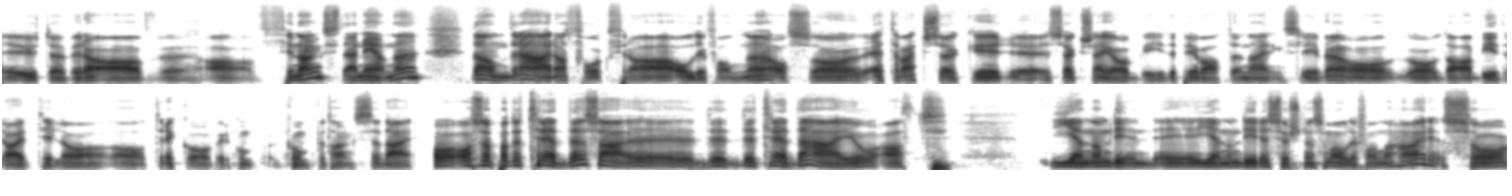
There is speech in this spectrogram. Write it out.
eh, utøvere av, av, finans. Det er den ene. Det andre er at folk fra oljefondet også etter hvert søker, søker seg jobb i det private næringslivet, og, og da bidrar til å, å, trekke over kompetanse der. Og også på det tredje, er, det, det tredje er jo at gjennom de, gjennom de, ressursene som oljefondet har, så,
